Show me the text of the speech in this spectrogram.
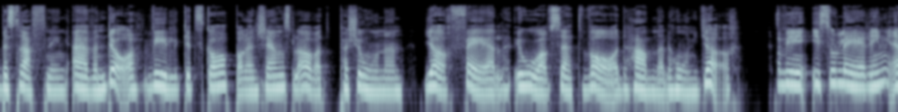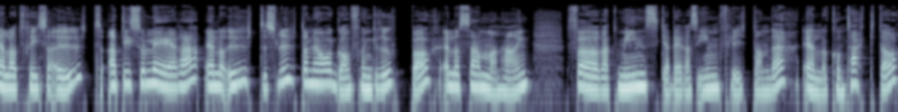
bestraffning även då, vilket skapar en känsla av att personen gör fel oavsett vad han eller hon gör vi isolering eller att frysa ut, att isolera eller utesluta någon från grupper eller sammanhang för att minska deras inflytande eller kontakter.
